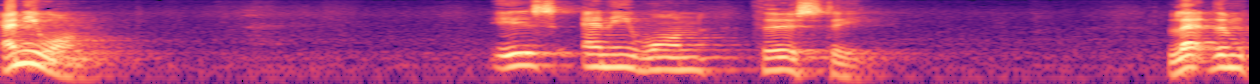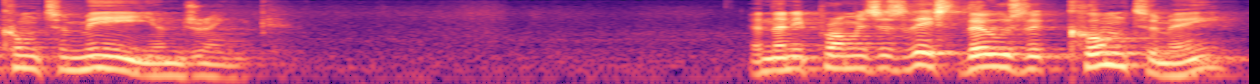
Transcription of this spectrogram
Anyone? Is anyone thirsty? Let them come to me and drink. And then he promises this those that come to me,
